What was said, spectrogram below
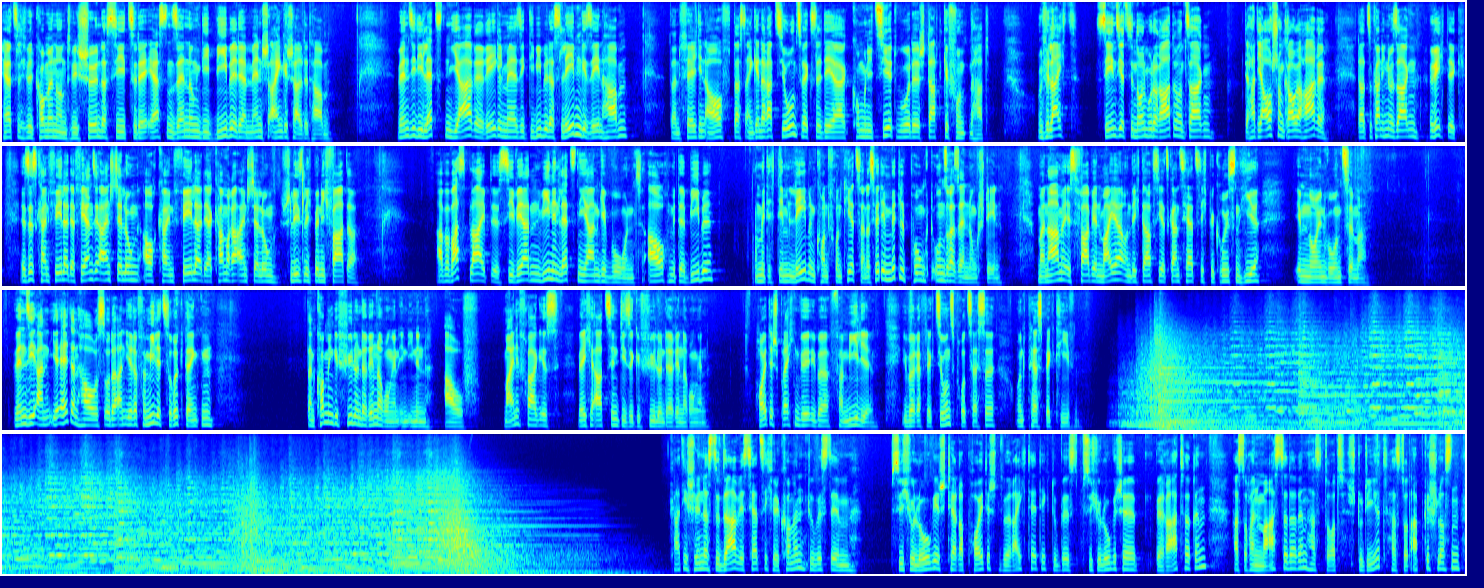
Herzlich willkommen und wie schön, dass Sie zu der ersten Sendung Die Bibel der Mensch eingeschaltet haben. Wenn Sie die letzten Jahre regelmäßig die Bibel das Leben gesehen haben, dann fällt Ihnen auf, dass ein Generationswechsel, der kommuniziert wurde, stattgefunden hat. Und vielleicht sehen Sie jetzt den neuen Moderator und sagen, der hat ja auch schon graue Haare. Dazu kann ich nur sagen, richtig. Es ist kein Fehler der Fernseheinstellung, auch kein Fehler der Kameraeinstellung. Schließlich bin ich Vater. Aber was bleibt ist, Sie werden wie in den letzten Jahren gewohnt, auch mit der Bibel und mit dem Leben konfrontiert sein. Das wird im Mittelpunkt unserer Sendung stehen. Mein Name ist Fabian Mayer und ich darf Sie jetzt ganz herzlich begrüßen hier im neuen Wohnzimmer. Wenn Sie an Ihr Elternhaus oder an Ihre Familie zurückdenken, dann kommen Gefühle und Erinnerungen in Ihnen auf. Meine Frage ist, welche Art sind diese Gefühle und Erinnerungen? Heute sprechen wir über Familie, über Reflexionsprozesse und Perspektiven. Kathi, schön, dass du da bist. Herzlich willkommen. Du bist im psychologisch-therapeutischen Bereich tätig. Du bist psychologische Beraterin, hast auch einen Master darin, hast dort studiert, hast dort abgeschlossen.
